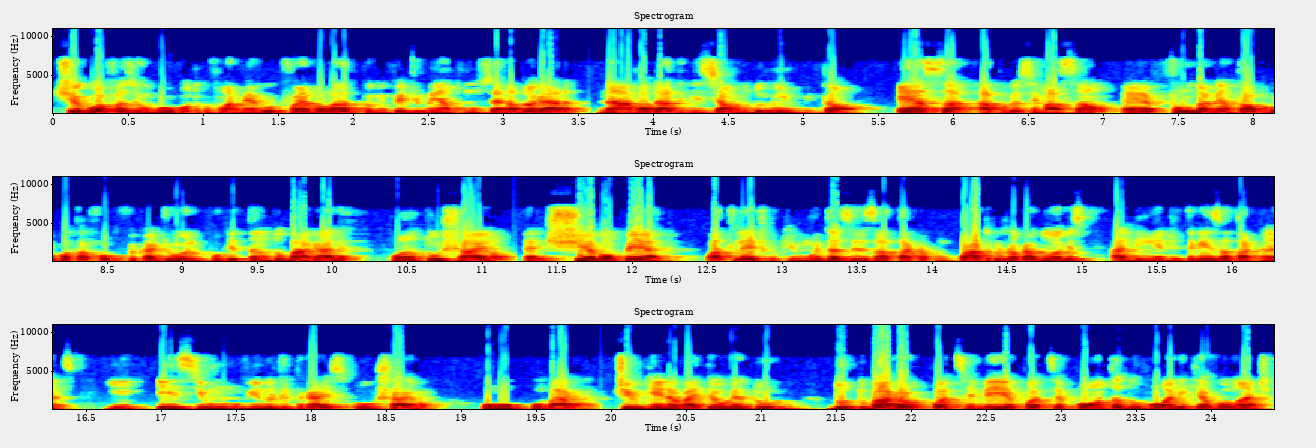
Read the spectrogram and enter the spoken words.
Chegou a fazer um gol contra o Flamengo, que foi anulado por impedimento no Serra Dourada na rodada inicial no domingo. Então, essa aproximação é fundamental para o Botafogo ficar de olho, porque tanto o Baralha quanto o Shailon é, chegam perto o Atlético que muitas vezes ataca com quatro jogadores, a linha de três atacantes e esse um vindo de trás, ou o Shailon ou o Baralho. O time que ainda vai ter o retorno do Tubarão, pode ser meia, pode ser ponta, do Rony, que é volante.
